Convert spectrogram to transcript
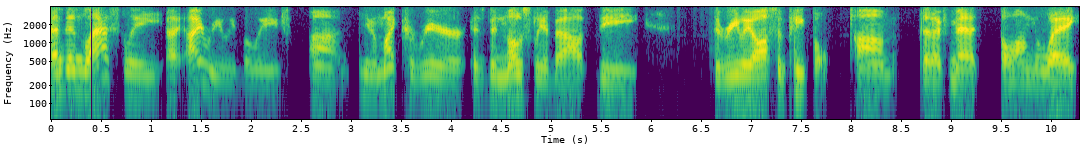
and then lastly, I, I really believe, um, you know, my career has been mostly about the the really awesome people um, that I've met along the way,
